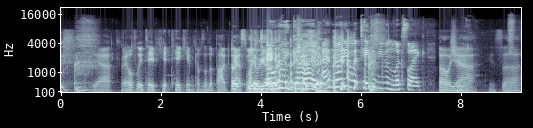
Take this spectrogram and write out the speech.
yeah. And hopefully, take Tae Kim comes on the podcast Oh, one yeah, day. Oh my god! I have no idea what Tae Kim even looks like. Oh yeah, he's uh,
